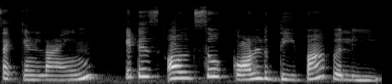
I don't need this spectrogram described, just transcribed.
Second line It is also called Deepavali.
